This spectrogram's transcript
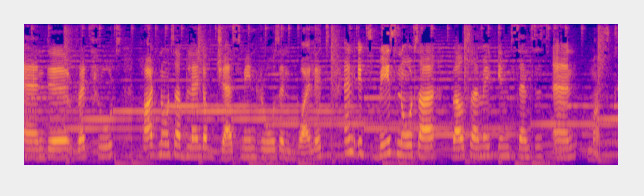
and red fruits heart notes are blend of jasmine rose and violet and its base notes are balsamic incenses and musk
